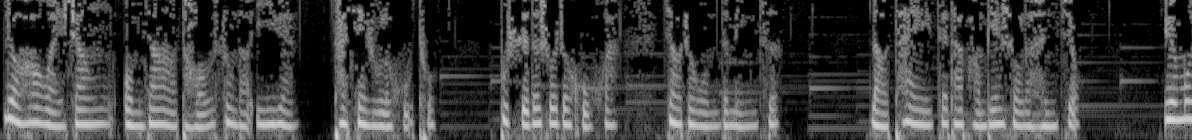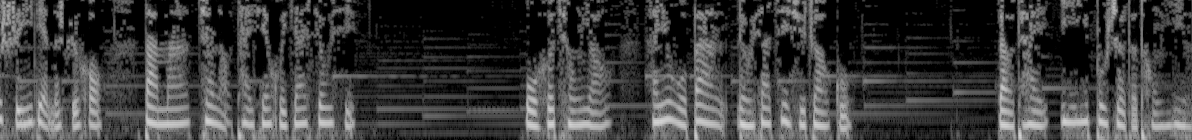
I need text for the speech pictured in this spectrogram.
六号晚上，我们将老头送到医院，他陷入了糊涂，不时的说着胡话，叫着我们的名字。老太在他旁边守了很久，约莫十一点的时候，爸妈劝老太先回家休息。我和琼瑶还有我爸留下继续照顾，老太依依不舍的同意了。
